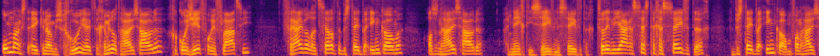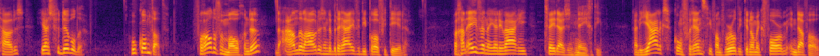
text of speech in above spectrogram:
ondanks de economische groei heeft een gemiddeld huishouden, gecorrigeerd voor inflatie, vrijwel hetzelfde besteedbaar inkomen als een huishouden uit 1977. Terwijl in de jaren 60 en 70 het besteedbaar inkomen van huishoudens juist verdubbelde. Hoe komt dat? Vooral de vermogenden, de aandeelhouders en de bedrijven die profiteerden. We gaan even naar januari 2019, naar de jaarlijkse conferentie van het World Economic Forum in Davos.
